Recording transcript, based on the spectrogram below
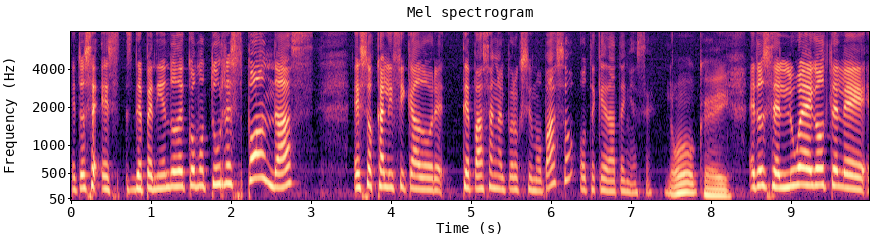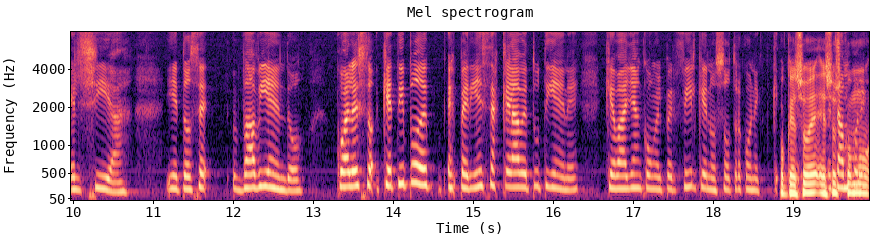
Entonces, es, dependiendo de cómo tú respondas, esos calificadores te pasan al próximo paso o te quedaste en ese. Ok. Entonces luego te lee el Shia y entonces va viendo cuáles qué tipo de experiencias clave tú tienes que vayan con el perfil que nosotros conectamos. Porque eso es, eso es como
